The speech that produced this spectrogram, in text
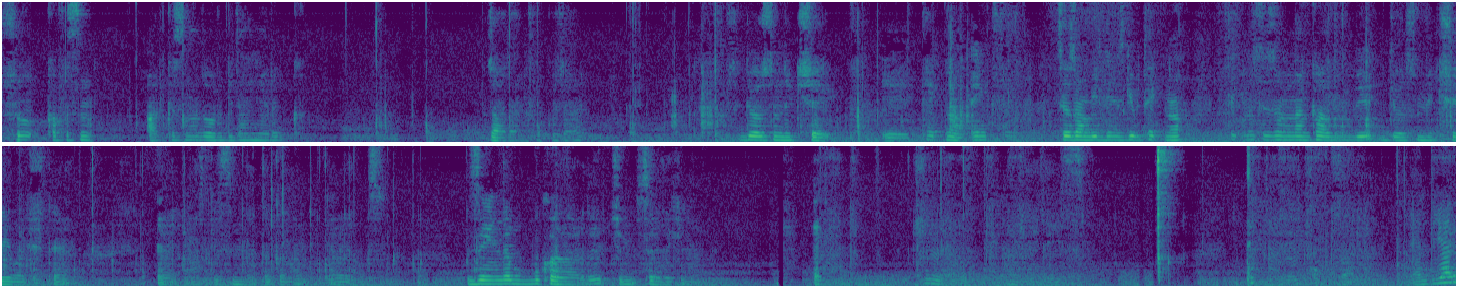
Şu kafasının arkasına doğru giden yarık. Zaten çok güzel. İşte göğsündeki şey e, tekno en kısa sezon bildiğiniz gibi tekno tekno sezonundan kalma bir göğsündeki şey var işte. Evet maskesini de takalım. Evet. Zeyn'de bu kadardı. Şimdi sıradakine. Evet. Şimdi teknolojideyiz. Teknoloji çok güzel. Yani diğer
